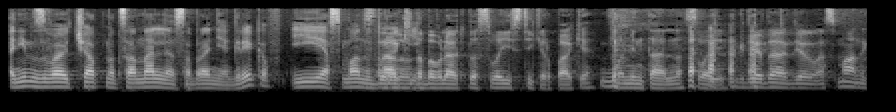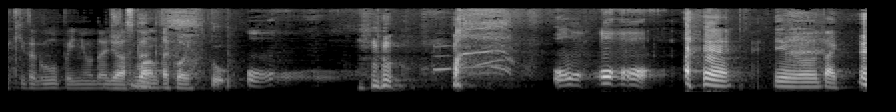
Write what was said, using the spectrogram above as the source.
Они называют чат «Национальное собрание греков» и «Османы Сразу дураки». добавляю туда свои стикер-паки. Моментально свои. Где, да, где османы какие-то глупые, Где неудачные. Осман такой. И вот так. Да,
